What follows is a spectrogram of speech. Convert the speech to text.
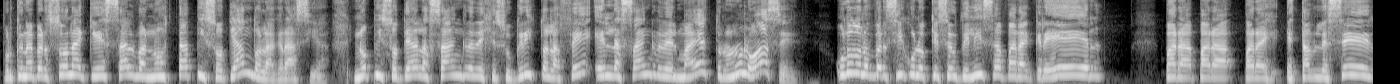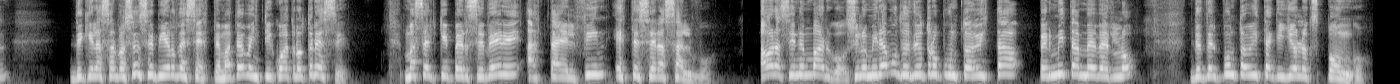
Porque una persona que es salva no está pisoteando la gracia, no pisotea la sangre de Jesucristo, la fe es la sangre del Maestro, no lo hace. Uno de los versículos que se utiliza para creer, para, para, para establecer de que la salvación se pierde es este, Mateo 24, 13. Mas el que persevere hasta el fin, este será salvo. Ahora, sin embargo, si lo miramos desde otro punto de vista, permítanme verlo desde el punto de vista que yo lo expongo,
